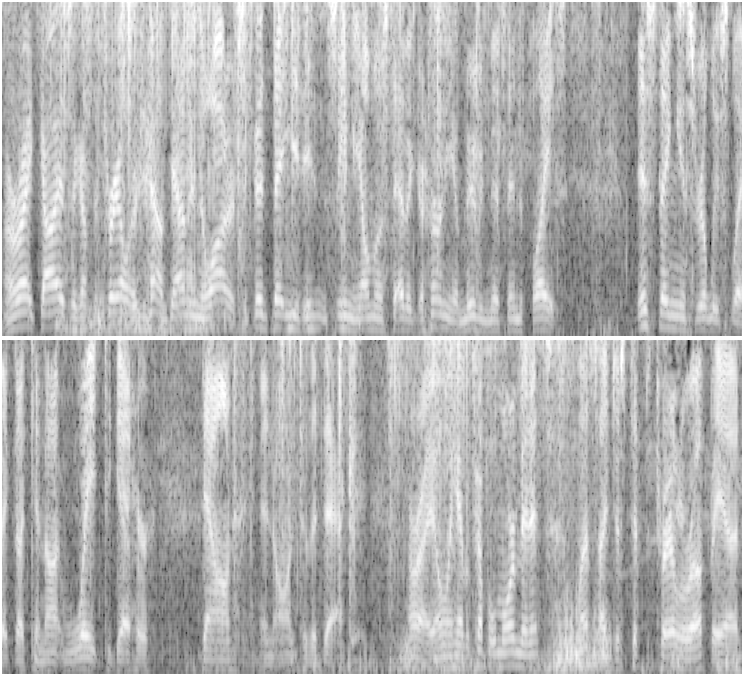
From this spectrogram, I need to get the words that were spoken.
Alright guys, I got the trailer down down in the water. It's a good thing you didn't see me almost having a hernia moving this into place. This thing is really slick. I cannot wait to get her down and onto the deck. Alright, I only have a couple more minutes unless I just tip the trailer up and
